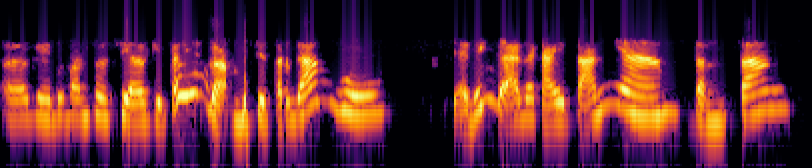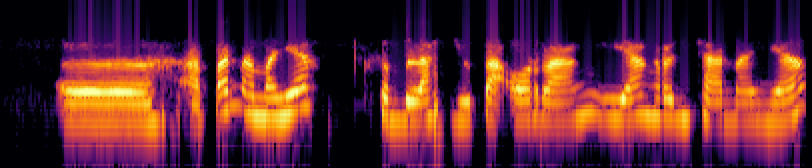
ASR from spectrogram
uh, kehidupan sosial kita ya nggak mesti terganggu. Jadi nggak ada kaitannya tentang uh, apa namanya 11 juta orang yang rencananya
